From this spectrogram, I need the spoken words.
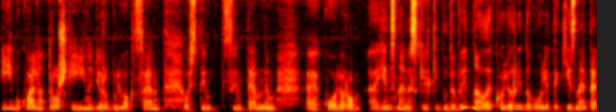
і буквально трошки іноді роблю акцент ось тим цим темним е, кольором. Е, Я не знаю наскільки буде видно, але кольори доволі такі, знаєте,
